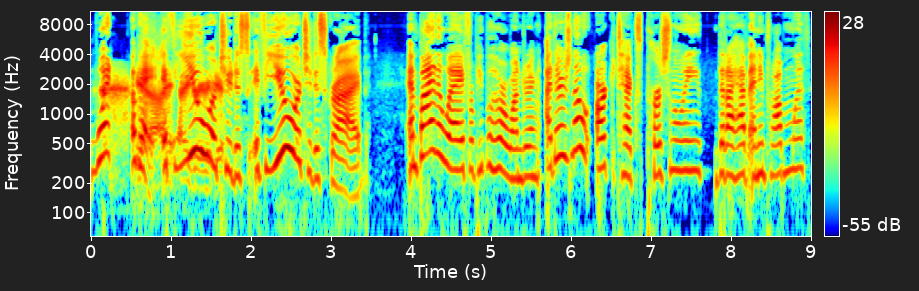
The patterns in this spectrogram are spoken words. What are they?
What? Okay, Yeah, if I you with were you. to des- if you were to describe, and by the way, for people who are wondering, I, there's no architects personally that I have any problem with.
